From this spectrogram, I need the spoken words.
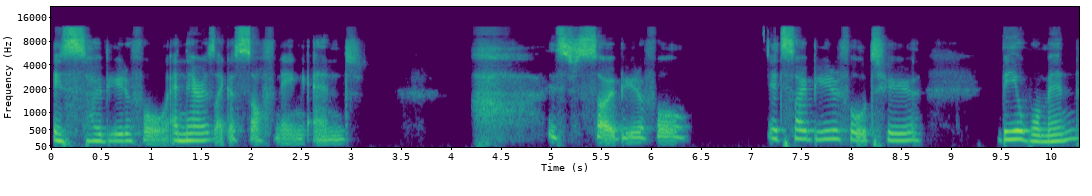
is so beautiful and there is like a softening and it's just so beautiful it's so beautiful to be a woman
